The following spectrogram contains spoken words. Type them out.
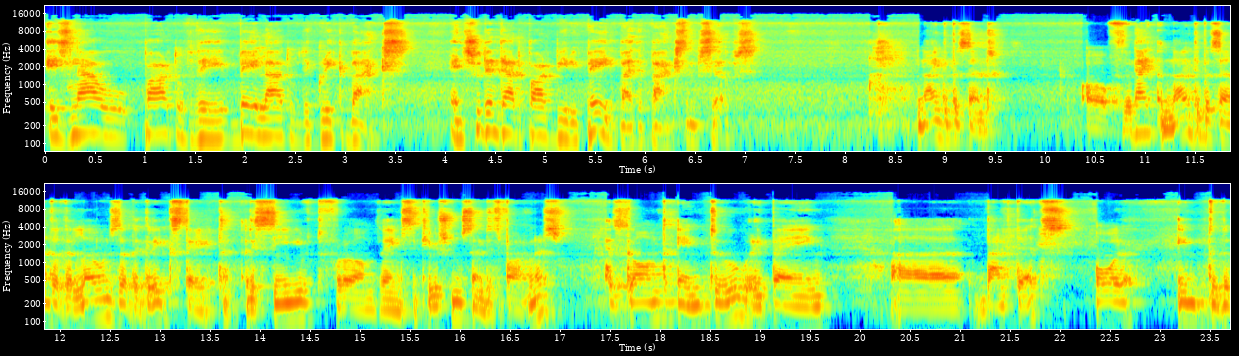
is now part of the bailout of the Greek banks, and shouldn't that part be repaid by the banks themselves? Ninety percent. of the 90% of the loans that the Greek state received from the institutions and its partners has gone into repaying uh, bank debts or into the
